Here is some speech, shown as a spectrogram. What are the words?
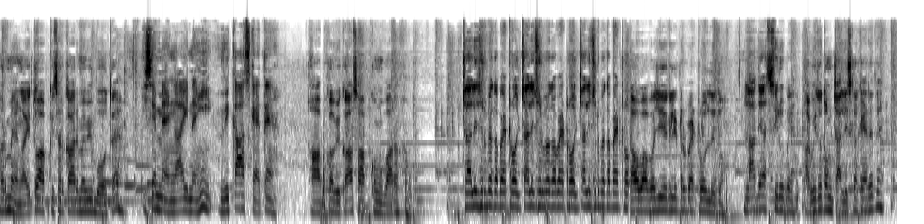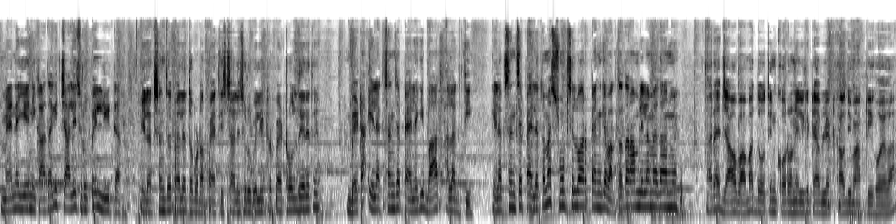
पर महँगाई तो आपकी सरकार में भी बहुत है। इसे महँगाई नहीं विकास कहते हैं। आपका विकास आपको मुबारक। चालीस रुपए का पेट्रोल चालीस रुपए का पेट्रोल चालीस रुपए का पेट्रोल। आओ बाबा जी एक लीटर पेट्रोल दे दो। ला दे अस्सी रुपए। अभी तो तुम चालीस का कह रहे थे। मैंने ये नहीं कहा था कि चालीस रुपए लीटर। इलेक्शन से पहले तो बड़ा पैंतीस चालीस रुपए लीटर पेट्रोल दे रहे थे। बेटा इलेक्शन से पहले की बात अलग थी। इलेक्शन से पहले तो मैं सूट सलवार पहन के भागता था रामलीला मैदान में। अरे जाओ बाबा दो तीन कोरोनिल की टेबलेट खाओ दिमाग ठीक होएगा।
